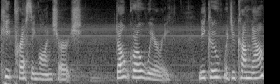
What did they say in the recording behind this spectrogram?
Keep pressing on, church. Don't grow weary. Niku, would you come now?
